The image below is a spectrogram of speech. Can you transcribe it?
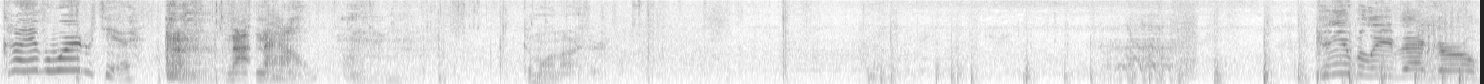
could I have a word with you? not now. Come on, Arthur. Can you believe that girl?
